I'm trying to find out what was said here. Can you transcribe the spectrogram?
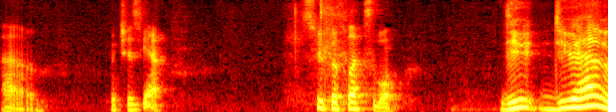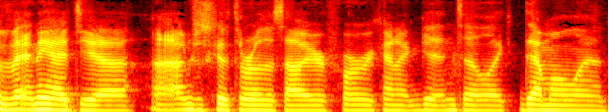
um, which is yeah, super flexible. Do you, do you have any idea? Uh, I'm just gonna throw this out here before we kind of get into like demo land.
